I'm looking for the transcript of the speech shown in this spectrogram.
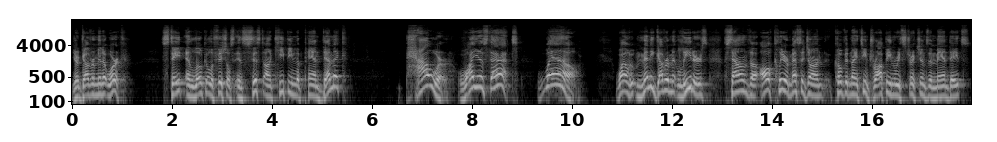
Your government at work. State and local officials insist on keeping the pandemic power. Why is that? Well, while many government leaders sound the all clear message on COVID 19, dropping restrictions and mandates,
